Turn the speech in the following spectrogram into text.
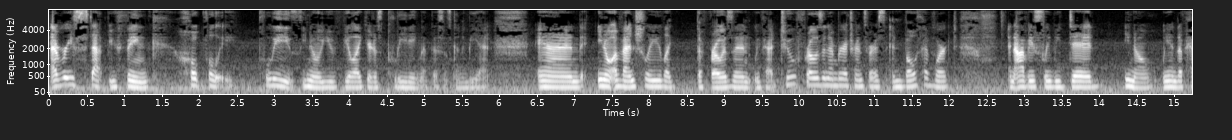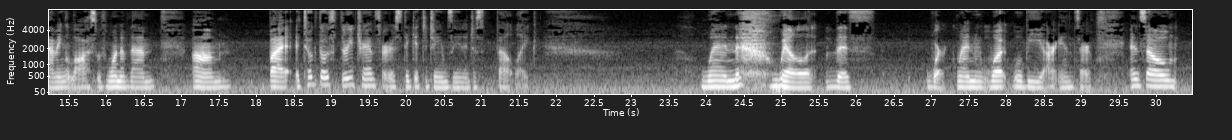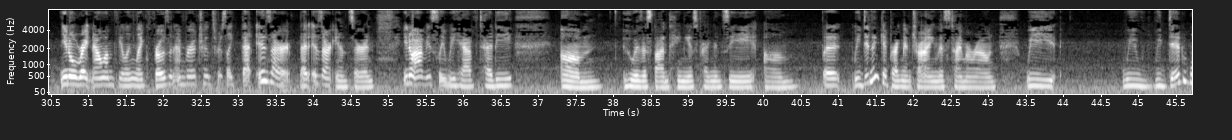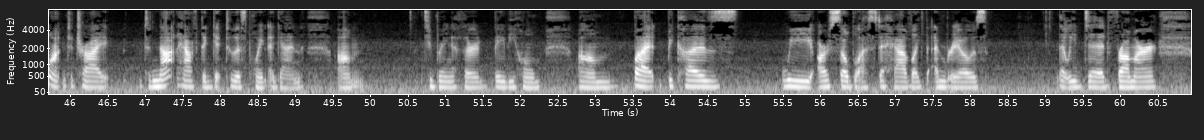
every step you think, hopefully, please, you know, you feel like you're just pleading that this is going to be it. And, you know, eventually, like the frozen, we've had two frozen embryo transfers and both have worked. And obviously we did, you know, we end up having a loss with one of them. Um, but it took those three transfers to get to Jamesy and it just felt like, when will this work? When, what will be our answer? And so, you know, right now I'm feeling like frozen embryo transfers, like that is our, that is our answer. And, you know, obviously we have Teddy, um, who is a spontaneous pregnancy. Um, but we didn't get pregnant trying this time around. We, we, we did want to try to not have to get to this point again, um, to bring a third baby home. Um, but because we are so blessed to have like the embryos that we did from our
